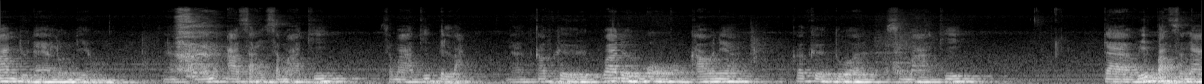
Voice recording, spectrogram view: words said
มั่นอยู่ในอารมณ์เดียวนะนั้นอาศัยสมาธิสมาธิเป็นหลักนะก็คือว่าโดยองค์ของเขาเนี่ยก็คือตัวสมาธิ แต่วิปัสสนา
